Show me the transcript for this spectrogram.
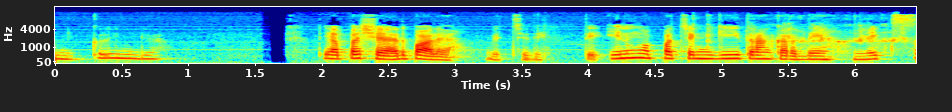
ਨਿਕਲ ਹੀ ਨਹੀਂ ਗਿਆ। ਤੇ ਆਪਾਂ ਸ਼ਹਿਦ ਪਾ ਲਿਆ ਵਿੱਚ ਦੇ ਤੇ ਇਹਨੂੰ ਆਪਾਂ ਚੰਗੀ ਤਰ੍ਹਾਂ ਕਰਦੇ ਹਾਂ ਮਿਕਸ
